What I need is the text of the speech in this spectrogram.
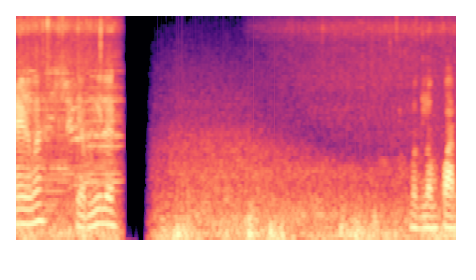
เสียบแม่งไหมเสียบนี้เลยหมึกลมควัน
